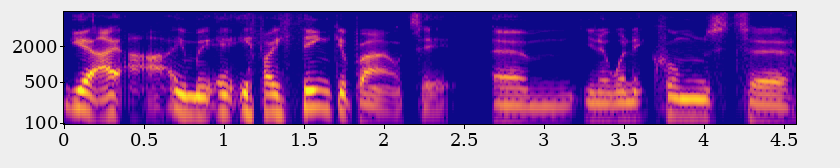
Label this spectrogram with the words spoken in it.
Yeah, I, I mean, if I think about it, um, you know, when it comes to,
